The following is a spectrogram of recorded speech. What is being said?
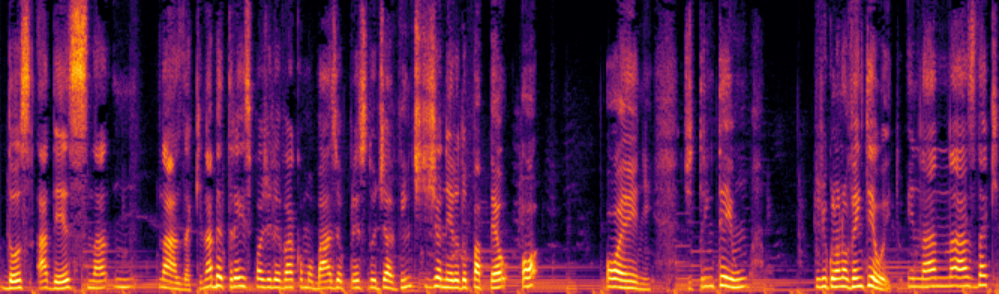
dos ADs na, Nasdaq. Na B3 pode levar como base o preço do dia 20 de janeiro do papel ON de 31,98 e na Nasdaq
